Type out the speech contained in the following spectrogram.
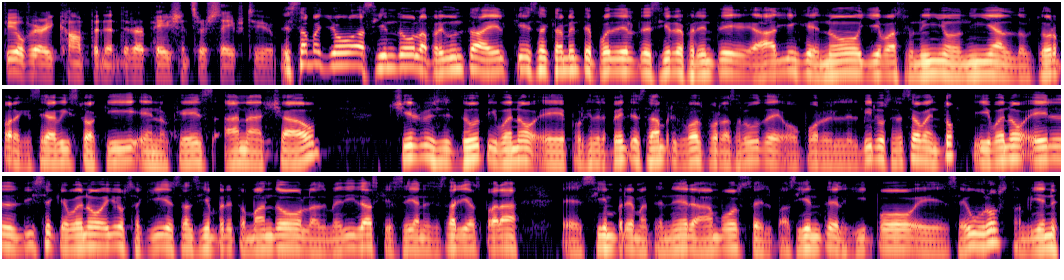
feel very confident that our patients are safe too. Estaba yo haciendo la pregunta a él qué exactamente puede él decir referente a alguien que no lleva a su niño o niña al doctor para que sea visto aquí en lo que es Ana Shao. Children's Institute y bueno, eh, porque de repente están preocupados por la salud de, o por el, virus en este momento. Y bueno, él dice que bueno, ellos aquí están siempre tomando las medidas que sean necesarias para eh, siempre mantener a ambos, el paciente, el equipo, eh, seguros. También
